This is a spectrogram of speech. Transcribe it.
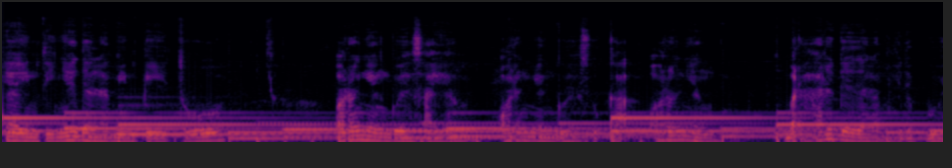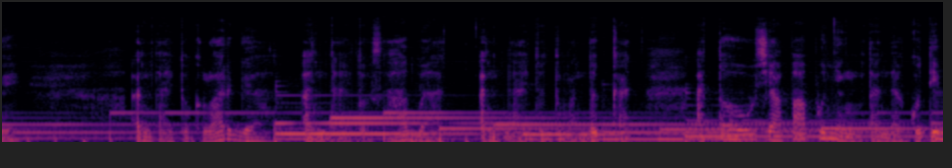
Ya intinya dalam mimpi itu, orang yang gue sayang, berharga dalam hidup gue, entah itu keluarga, entah itu sahabat, entah itu teman dekat, atau siapa pun yang tanda kutip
